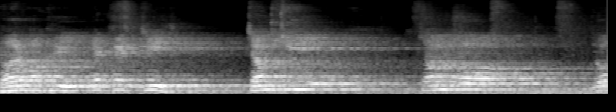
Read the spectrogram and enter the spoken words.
ઘર વખરી એક એક ચીજ. ચમચી, ચમચો જો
